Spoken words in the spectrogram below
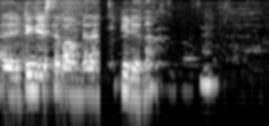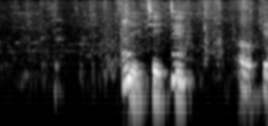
అది ఎడిటింగ్ చేస్తే బాగుండదు వీడియోనా? ఓకే.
